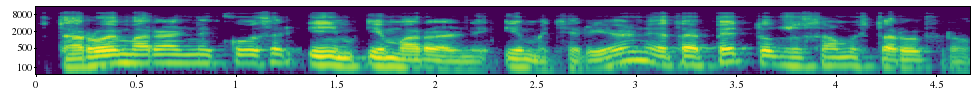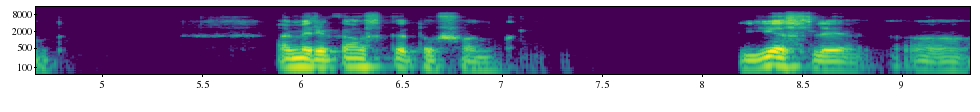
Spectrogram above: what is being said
Второй моральный козырь, и, и моральный, и материальный, это опять тот же самый второй фронт. Американская тушенка если э,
